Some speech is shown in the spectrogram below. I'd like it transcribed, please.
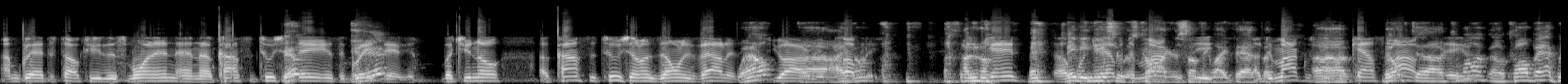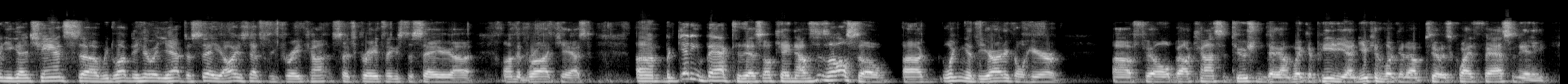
I'm glad to talk to you this morning. And uh, Constitution Yep. Day is a great Yeah. day. But you know, a constitution is only valid Well, if you are uh, a I republic. don't. I don't know. uh, Maybe Nixon was calling or something like that. a but, democracy uh, Milt, uh, come on, uh, call back when you get a chance. Uh, we'd love to hear what you have to say. You always have such great, con- such great things to say uh, on the broadcast. Um, but getting back to this, okay, now this is also uh, looking at the article here, uh, Phil, about Constitution Day on Wikipedia, and you can look it up too. It's quite fascinating.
